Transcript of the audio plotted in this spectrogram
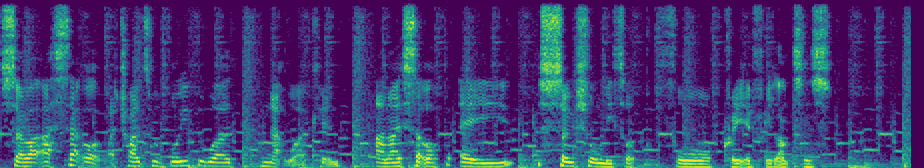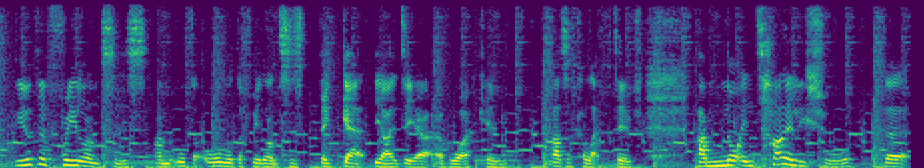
So I, I set up, I tried to avoid the word networking and I set up a social meetup for creative freelancers. The other freelancers and the, all other freelancers, they get the idea of working as a collective. I'm not entirely sure that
